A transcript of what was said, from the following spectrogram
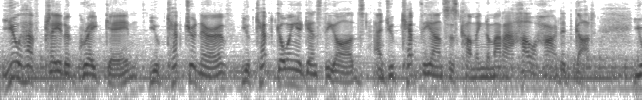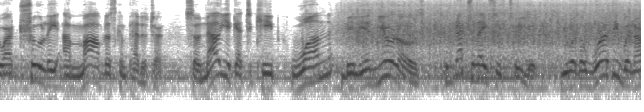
You have played a great game. You kept your nerve, you kept going against the odds, and you kept the answers coming no matter how hard it got. You are truly a marvelous competitor. So now you get to keep one million euros. Congratulations to you. You are the worthy winner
